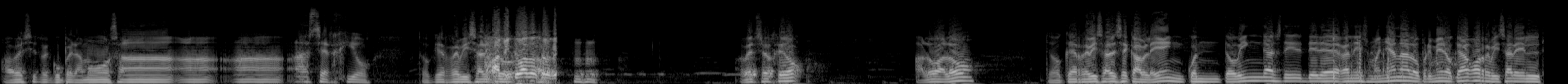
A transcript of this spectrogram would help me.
A ver si recuperamos a, a, a- a Sergio. Tengo que revisar. yo- Habituados a, o ver. A ver, Sergio. Aló, aló. Tengo que revisar ese cable. ¿eh? En cuanto vengas de, de Leganés mañana, lo primero que hago es revisar el,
